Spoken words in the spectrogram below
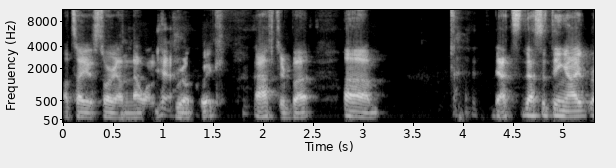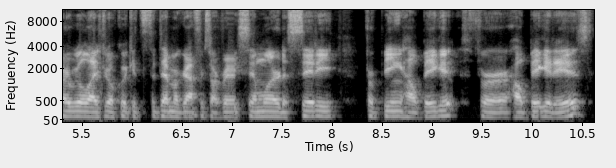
I'll tell you a story on that one Yeah. real quick after. But um, that's that's the thing I, I realized real quick. It's the demographics are very similar to city for being how big it for how big it is.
